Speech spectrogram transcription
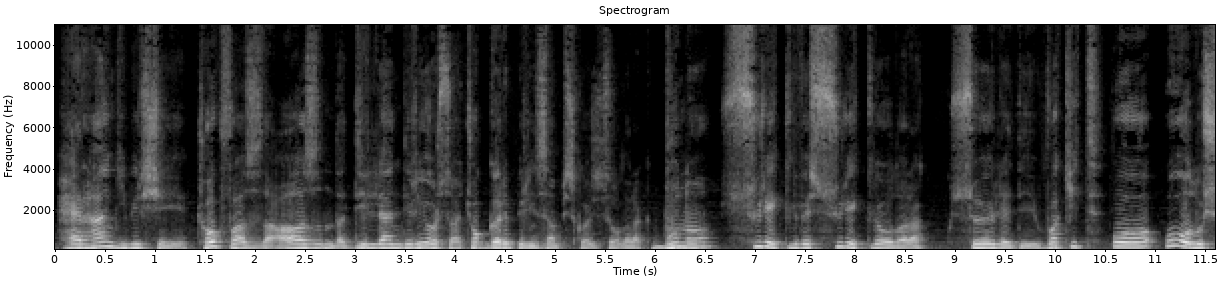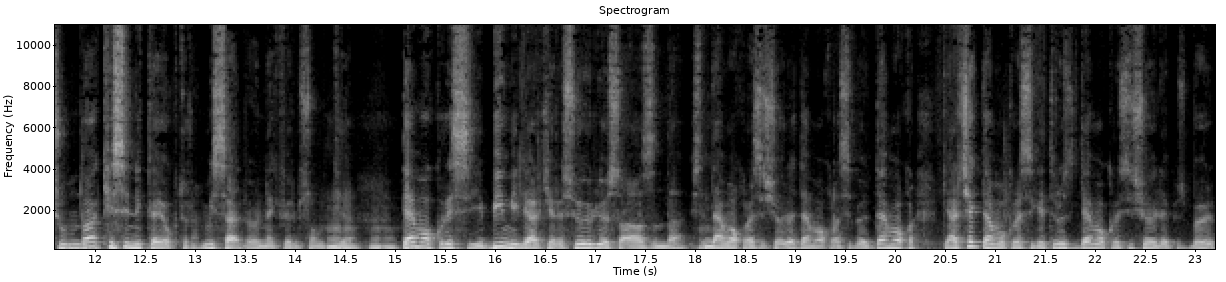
Herhangi bir şeyi çok fazla ağzında dillendiriyorsa çok garip bir insan psikolojisi olarak bunu sürekli ve sürekli olarak söylediği vakit o o oluşumda kesinlikle yoktur. Misal örnek vereyim somut diye. Hı hı. Demokrasiyi bir milyar kere söylüyorsa ağzında işte demokrasi şöyle, demokrasi böyle. Demokra gerçek demokrasi getiriyoruz. Demokrasi şöyle yapıyoruz. Böyle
